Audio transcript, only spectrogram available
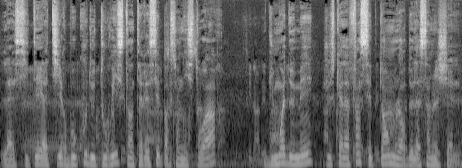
La cité attire beaucoup de touristes intéressés par son histoire, du mois de mai jusqu'à la fin septembre lors de la Saint-Michel.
